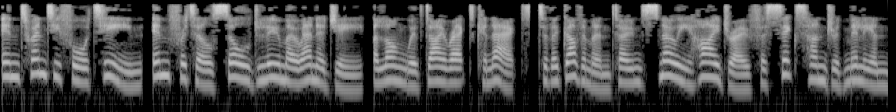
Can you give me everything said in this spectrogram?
In 2014, Infratil sold Lumo Energy, along with Direct Connect, to the government-owned Snowy Hydro for $600 million.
